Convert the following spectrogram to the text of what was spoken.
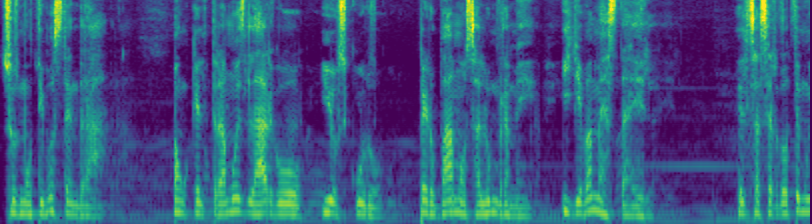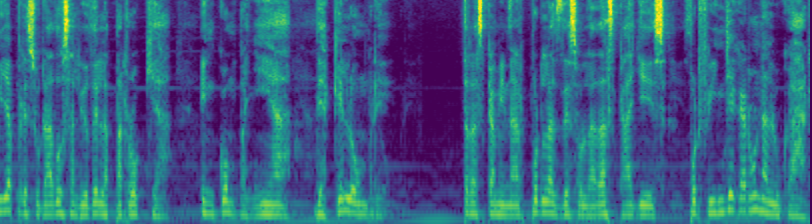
Sus motivos tendrá. Aunque el tramo es largo y oscuro, pero vamos, alúmbrame y llévame hasta él. El sacerdote muy apresurado salió de la parroquia en compañía de aquel hombre tras caminar por las desoladas calles, por fin llegaron al lugar.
